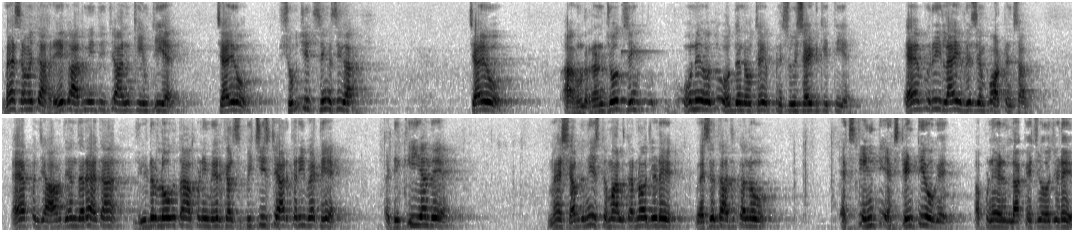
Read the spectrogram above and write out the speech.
ਮੈਂ ਸਮਝਦਾ ਹਰੇਕ ਆਦਮੀ ਦੀ ਜਾਨ ਕੀਮਤੀ ਹੈ। ਚਾਹੇ ਉਹ ਸ਼ੁਭਜੀਤ ਸਿੰਘ ਸੀਗਾ, ਚਾਹੇ ਉਹ ਹੁਣ ਰਣਜੋਤ ਸਿੰਘ, ਉਹਨੇ ਉਹ ਦਿਨ ਉੱਥੇ ਆਪਣੀ ਸੁਸਾਈਡ ਕੀਤੀ ਹੈ। ਐਵਰੀ ਲਾਈਫ ਇਜ਼ ਇੰਪੋਰਟੈਂਟ ਸਭ। ਇਹ ਪੰਜਾਬ ਦੇ ਅੰਦਰ ਹੈ ਤਾਂ ਲੀਡਰ ਲੋਕ ਤਾਂ ਆਪਣੀ ਮੇਰੇ ਖਿਆਲ ਸਪੀਚਿਸ ਤਿਆਰ ਕਰੀ ਬੈਠੇ ਹੈ। ਅਡਿੱਕੀ ਜਾਂਦੇ ਹੈ? ਮੈਂ ਸ਼ਬਦ ਨਹੀਂ ਇਸਤੇਮਾਲ ਕਰਨਾ, ਉਹ ਜਿਹੜੇ ਵੈਸੇ ਤਾਂ ਅੱਜ ਕੱਲ ਉਹ ਐਕਸਟੈਂਟ ਐਕਸਟੈਂਟ ਹੀ ਹੋ ਗਏ। ਆਪਣੇ ਇਲਾਕੇ 'ਚ ਉਹ ਜਿਹੜੇ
